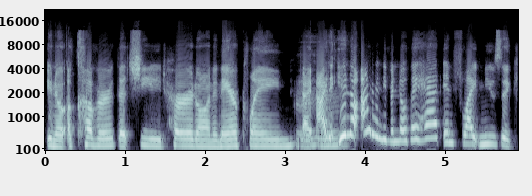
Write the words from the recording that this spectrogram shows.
you know, a cover that she'd heard on an airplane. I, I, Mhm. you know, I didn't even know they had in-flight music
